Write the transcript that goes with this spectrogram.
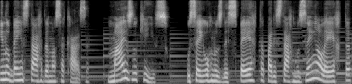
e no bem-estar da nossa casa. Mais do que isso, o Senhor nos desperta para estarmos em alerta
